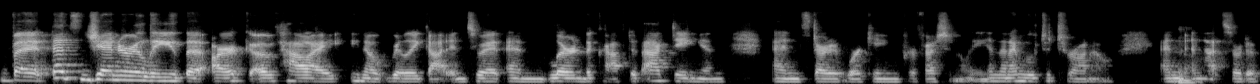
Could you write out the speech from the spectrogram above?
but that's generally the arc of how I, you know, really got into it and learned the craft of acting and and started working professionally. And then I moved to Toronto, and yeah. and that sort of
